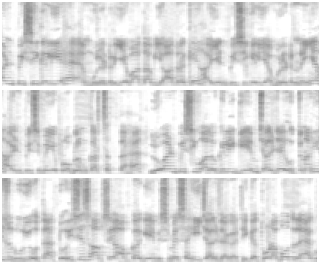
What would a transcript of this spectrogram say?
एंड पीसी के लिए है एमुलेटर ये बात आप याद रखें हाई एंड पीसी के लिए एमुलेटर नहीं है। हाई एंड पीसी में ये प्रॉब्लम कर सकता है। लो एंड पीसी वालों के लिए गेम चल जाए, उतना ही ज़रूरी होता है। तो इस हिसाब से आपका गेम इसमें सही चल जाएगा, ठीक है? थोड़ा बहुत लैग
